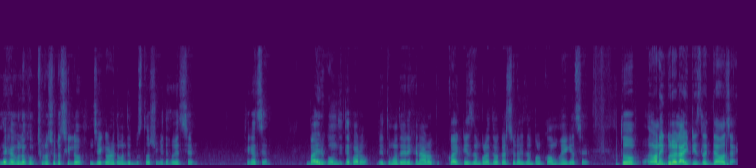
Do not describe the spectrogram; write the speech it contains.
লেখাগুলো খুব ছোট ছোট ছিল, যে কারণে তোমাদের বুঝতে অসুবিধা হয়েছে। ঠিক আছে? বা এরকম দিতে পারো যে তোমাদের এখানে আরও কয়েকটি এক্সাম্পলের দরকার ছিল এক্সাম্পল কম হয়ে গেছে। তো অনেকগুলো ডিসলাইক দেওয়া যায়।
